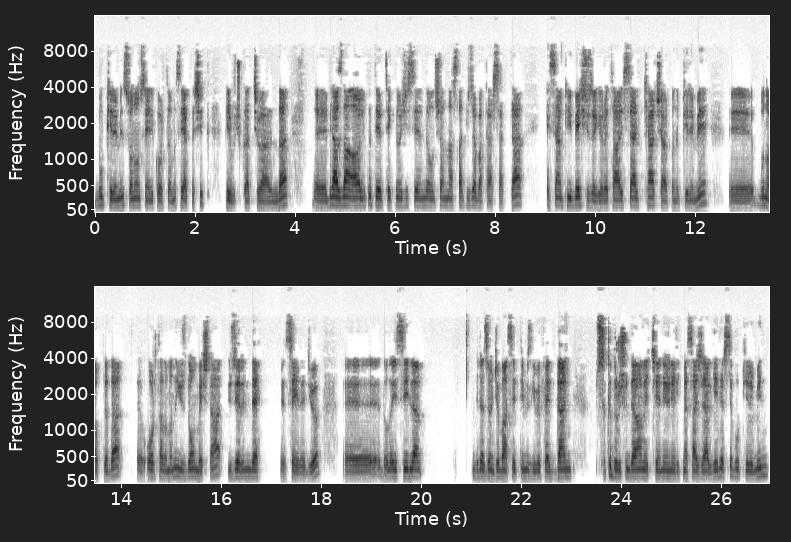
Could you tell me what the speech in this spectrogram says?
bu primin son 10 senelik ortalaması yaklaşık 1.5 kat civarında. E, biraz daha ağırlıklı dev teknoloji hisselerinde oluşan Nasdaq 100'e bakarsak da S&P 500'e göre tarihsel kar çarpanı primi e, bu noktada ortalamanın %15 daha üzerinde e, seyrediyor. E, dolayısıyla biraz önce bahsettiğimiz gibi Fed'den sıkı duruşun devam edeceğine yönelik mesajlar gelirse bu primin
